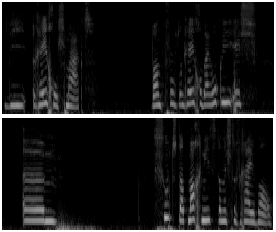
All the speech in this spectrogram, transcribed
die regels maakt? Want bijvoorbeeld een regel bij hockey is. Um, shoot, dat mag niet, dan is het een vrije bal.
